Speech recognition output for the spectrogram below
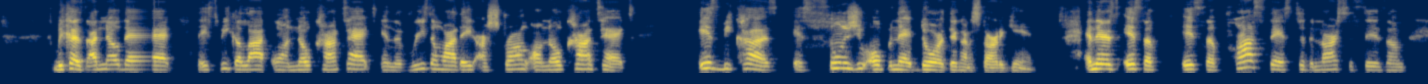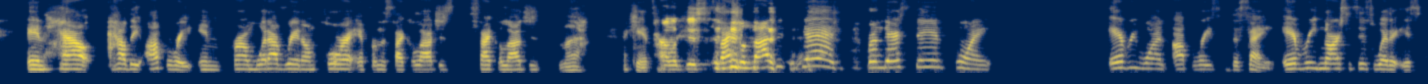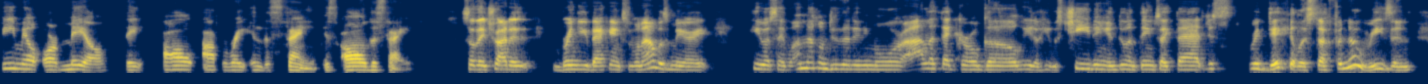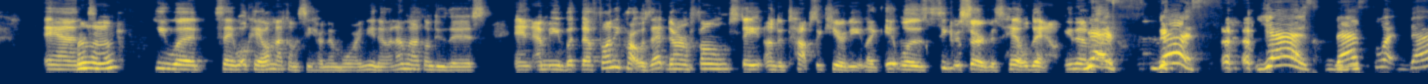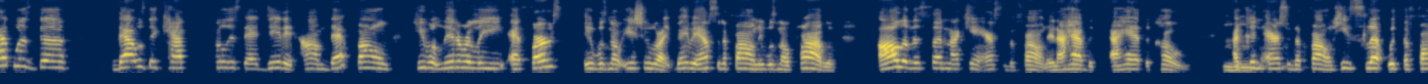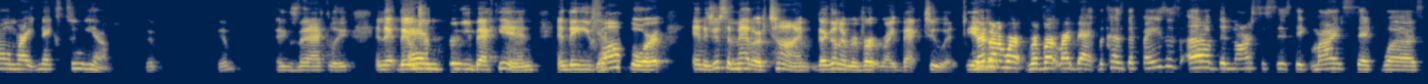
because I know that they speak a lot on no contact. And the reason why they are strong on no contact is because as soon as you open that door, they're going to start again. And there's it's a it's a process to the narcissism and how how they operate. And from what I've read on Quora and from the psychologist psychologist, ugh, I can't talk. Psychologist, yes, from their standpoint, everyone operates the same. Every narcissist, whether it's female or male, they all operate in the same. It's all the same. So they try to bring you back in. Because when I was married, he would say, Well, I'm not gonna do that anymore. I let that girl go. You know, he was cheating and doing things like that, just ridiculous stuff for no reason. And mm-hmm. He would say, well, okay, I'm not gonna see her no more, and you know, and I'm not gonna do this. And I mean, but the funny part was that darn phone stayed under top security, like it was Secret Service held down, you know? Yes, yes, yes. That's mm-hmm. what that was the that was the journalist that did it. Um, that phone, he would literally at first it was no issue. Like, baby, answer the phone. It was no problem. All of a sudden, I can't answer the phone, and I have the I had the code. Mm-hmm. I couldn't answer the phone. He slept with the phone right next to him. Yep. Yep. Exactly. And they, they were trying to bring you back in, and then you yep. fall for it, and it's just a matter of time. They're going to revert right back to it. They're going to revert right back because the phases of the narcissistic mindset was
